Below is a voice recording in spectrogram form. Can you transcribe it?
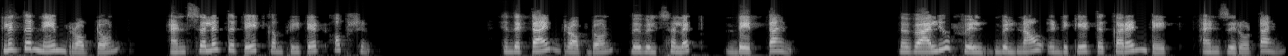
Click the Name drop-down and select the Date Completed option. In the Type drop-down, we will select Date Time. The Value field will now indicate the current date and zero time.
